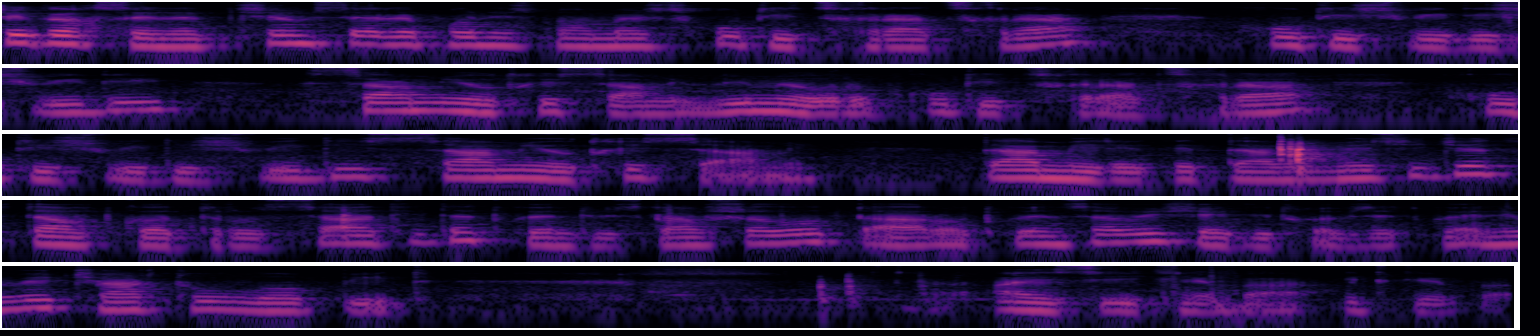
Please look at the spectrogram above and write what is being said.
შეგახსენებთ ჩემს ტელეფონის ნომერს 599 577 343. ვიმეორებ 599 577 343. დამირეკეთ და მემესიჯეთ, დავთქვათ რომ საათი და თქვენთვის გავშალოთ ტარო თქვენსავე შეკითხვებზე თქვენივე ჩართულობით. აი ეს იქნება, იდგება.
